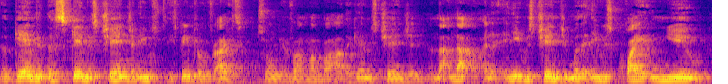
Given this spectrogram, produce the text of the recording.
the game, this game is changing. He was, he's been proved right. So I'm get me wrong about that. The game is changing, and that, and that, and, and he was changing with it. He was quite new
